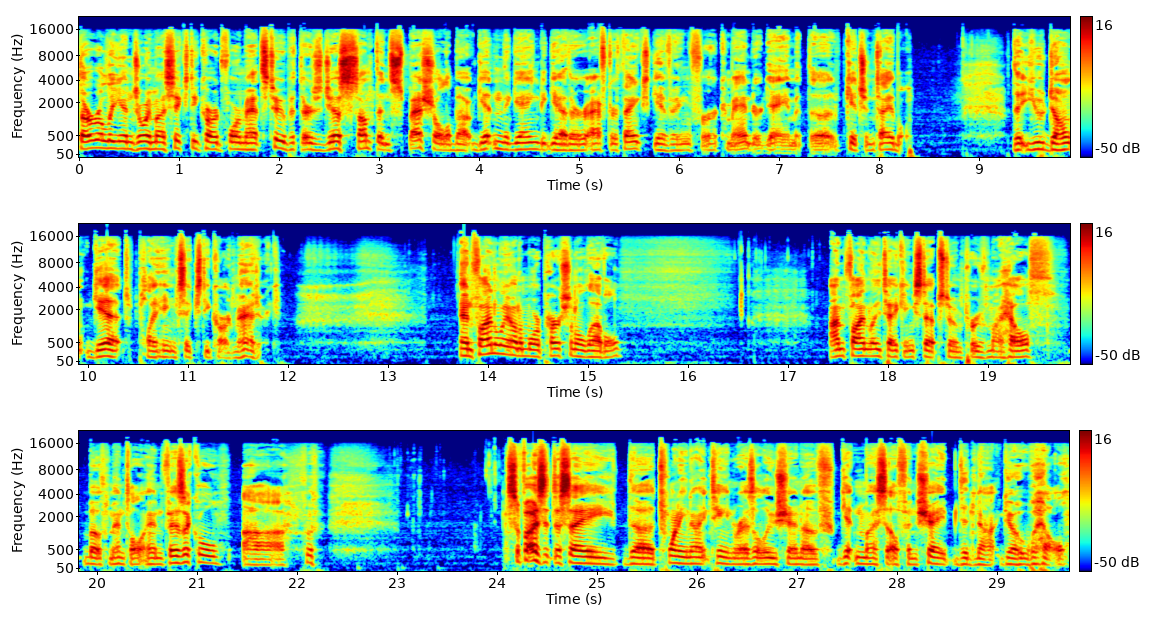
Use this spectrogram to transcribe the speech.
thoroughly enjoy my 60 card formats too, but there's just something special about getting the gang together after Thanksgiving for a commander game at the kitchen table that you don't get playing 60 card magic. And finally, on a more personal level, I'm finally taking steps to improve my health, both mental and physical. Uh, suffice it to say, the 2019 resolution of getting myself in shape did not go well.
